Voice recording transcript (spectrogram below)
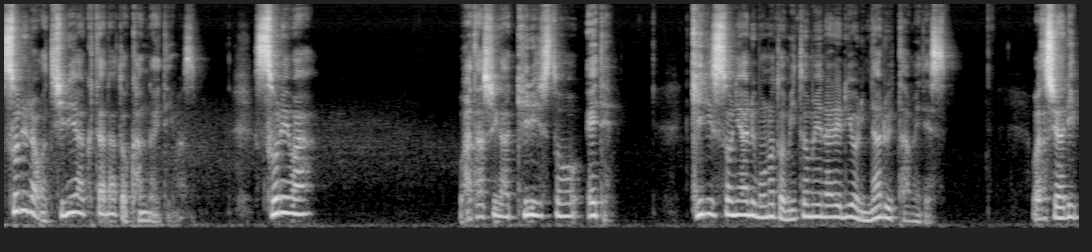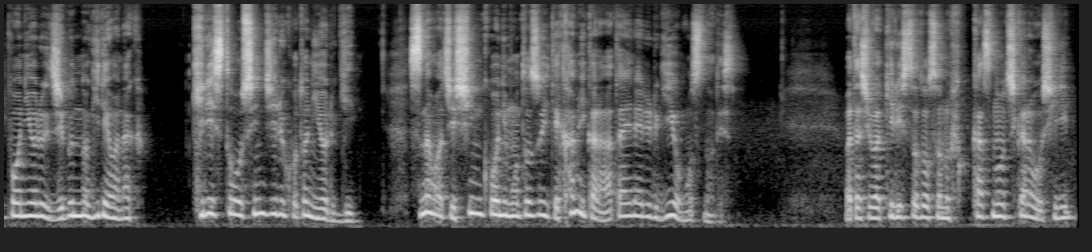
それらはチリアクタだと考えています。それは、私がキリストを得て、キリストにあるものと認められるようになるためです。私は立法による自分の義ではなく、キリストを信じることによる義、すなわち信仰に基づいて神から与えられる義を持つのです。私はキリストとその復活の力を知り、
